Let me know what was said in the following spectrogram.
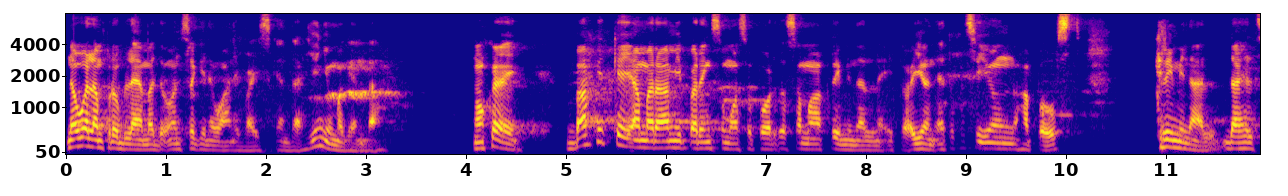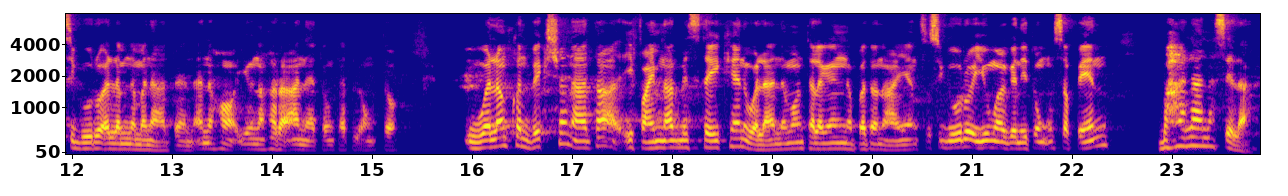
na walang problema doon sa ginawa ni Vice Ganda. Yun yung maganda. Okay. Bakit kaya marami pa rin sumusuporta sa mga kriminal na ito? Ayun, ito kasi yung nakapost. Kriminal. Dahil siguro alam naman natin, ano ho, yung nakaraan na itong tatlong to. Walang conviction ata, if I'm not mistaken, wala namang talagang napatunayan. So siguro yung mga ganitong usapin, bahala na sila.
